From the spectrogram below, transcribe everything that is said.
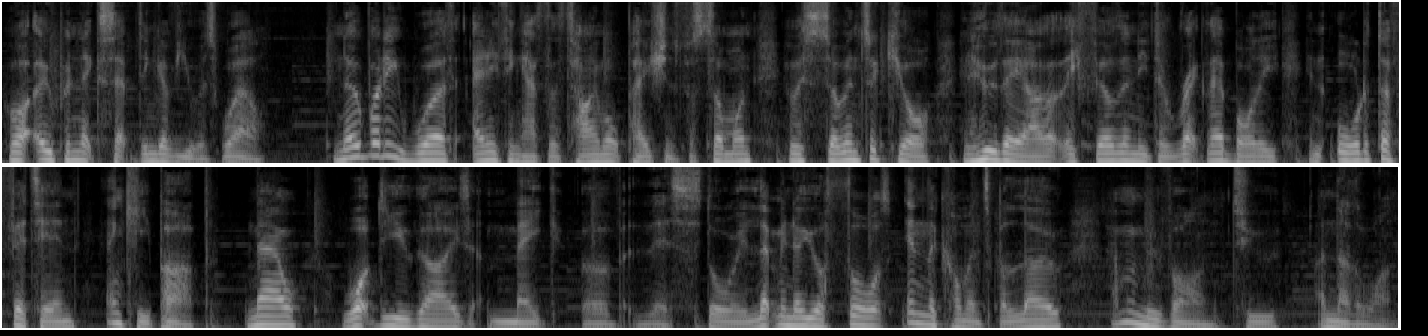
who are open and accepting of you as well. Nobody worth anything has the time or patience for someone who is so insecure in who they are that they feel the need to wreck their body in order to fit in and keep up. Now, what do you guys make of this story? Let me know your thoughts in the comments below, and we'll move on to another one.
